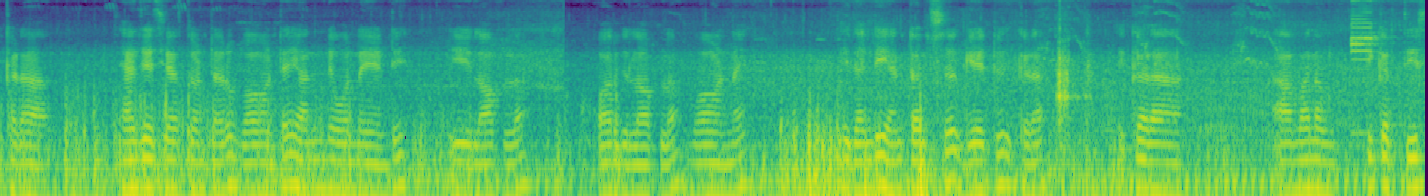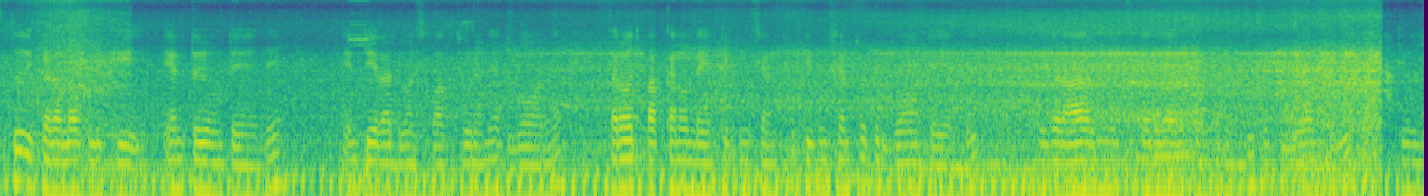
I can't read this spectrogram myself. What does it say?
ఇక్కడ ఎంజాయ్ చేస్తుంటారు. బాగుంటాయి. అన్నీ ఉన్నాయండి. ఈ లోపల పార్క్ లోపల బాగున్నాయి. ఇదండి ఎంట్రన్స్ గేటు ఇక్కడ. ఇక్కడ మనం టికెట్ తీస్తూ ఇక్కడ లోపలికి ఎంట్రీ ఉంటాయండి. ఎన్టీఆర్ అడ్వాన్స్ పార్క్ చూడండి. అంటే బాగున్నాయి తర్వాత పక్కన ఉన్న టిఫిన్ సెంటర్ టిఫిన్ సెంటర్ కూడా బాగుంటాయండి. ఇక్కడ ఆరు నుంచి పది వరకు ఉంటుంది కొంచెం బాగుంటుంది టిఫిన్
